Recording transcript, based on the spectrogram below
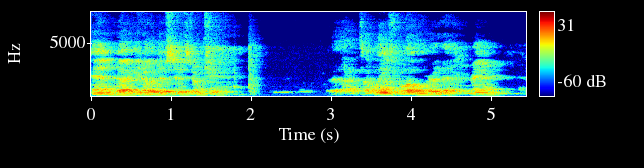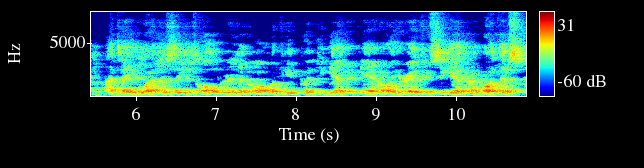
And uh, you know what this is, don't you? Uh, it's a leaf blower, isn't it, man? I tell you what, this thing is older than all of you put together. You had all your ages together. I bought this,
